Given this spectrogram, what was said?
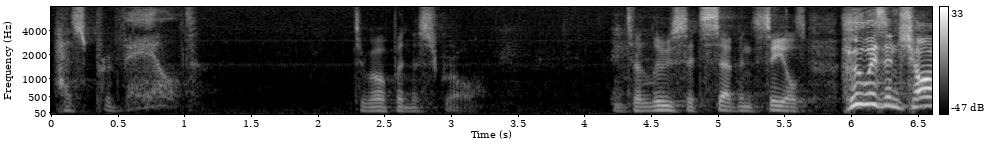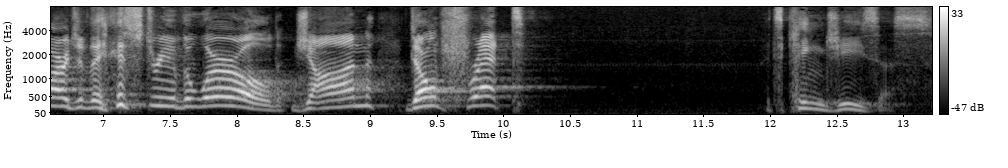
has prevailed to open the scroll and to loose its seven seals. Who is in charge of the history of the world? John, don't fret. It's King Jesus.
